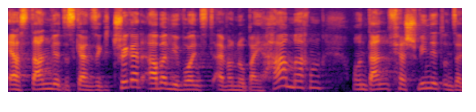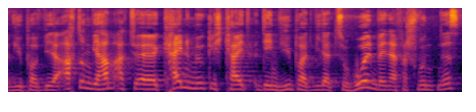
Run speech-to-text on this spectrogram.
erst dann wird das Ganze getriggert, aber wir wollen es einfach nur bei H machen und dann verschwindet unser Viewport wieder. Achtung, wir haben aktuell keine Möglichkeit, den Viewport wieder zu holen, wenn er verschwunden ist.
